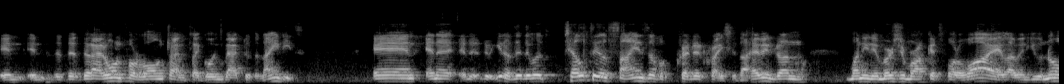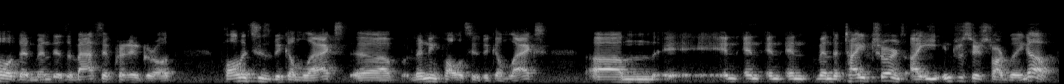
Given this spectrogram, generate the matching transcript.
in, in that, that I owned for a long time. It's like going back to the 90s. And, and, uh, and you know, there were telltale signs of a credit crisis. Now, having run money in emerging markets for a while, I mean, you know that when there's a massive credit growth, policies become lax, uh, lending policies become lax. Um, and, and, and, and when the tide turns, i.e., interest rates start going up,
